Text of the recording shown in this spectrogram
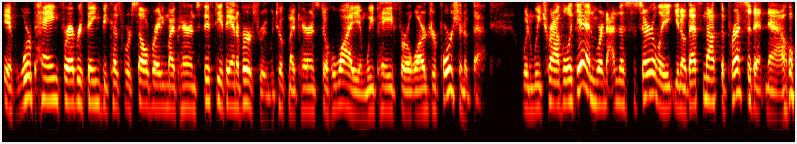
if we're paying for everything because we're celebrating my parents' 50th anniversary, we took my parents to Hawaii and we paid for a larger portion of that when we travel again, we're not necessarily, you know, that's not the precedent now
